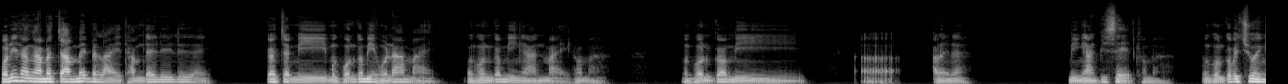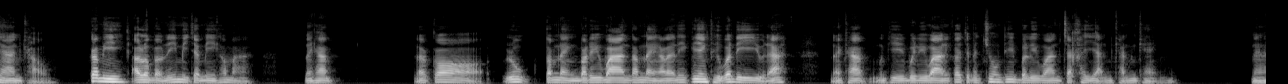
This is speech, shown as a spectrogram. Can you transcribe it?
คนที่ทำงานประจำไม่เป็นไรทำได้เรื่อยๆ ก็จะมีบางคนก็มีหัวหน้าใหม่ บางคนก็มีงานใหม่เข้ามา บางคนก็มีเอ่ออะไรนะ มีงานพิเศษเข้ามา บางคนก็ไปช่วยงานเขา ก็มีอารมณ์แบบนี้มีจะมีเข้ามา นะครับ แล้วก็ลูกตำแหน่งบริวารตำแหน่งอะไรนี่ก็ยังถือว่าดีอยู่นะนะครับบางทีบริวารก็จะเป็นช่วงที่บริวารจะขยันขันแข็งนะ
